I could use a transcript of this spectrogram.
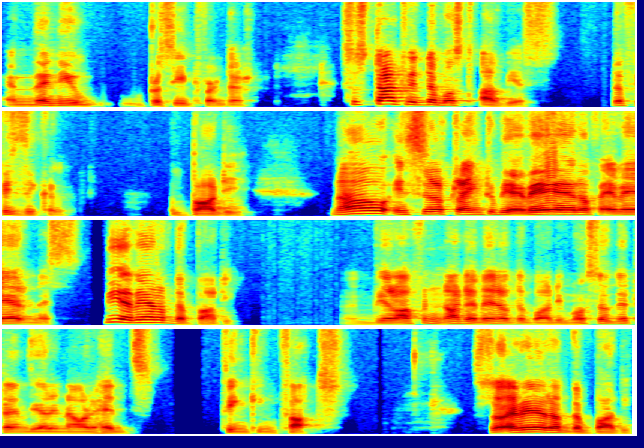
and then you proceed further. So start with the most obvious, the physical, the body. Now, instead of trying to be aware of awareness, be aware of the body. We are often not aware of the body. Most of the time, we are in our heads, thinking thoughts. So, aware of the body,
